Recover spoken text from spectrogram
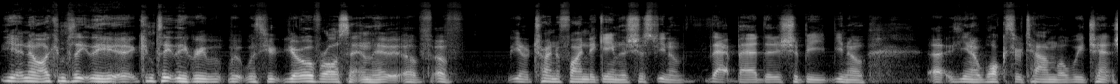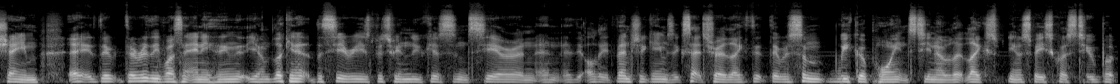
Yeah, no, I completely uh, completely agree with, with your, your overall sentiment of of you know trying to find a game that's just you know that bad that it should be you know uh, you know, walk through town while we chant shame. Uh, there, there really wasn't anything. That, you know, looking at the series between Lucas and Sierra and, and all the adventure games, etc. Like th- there was some weaker points, you know, like you know Space Quest two, but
